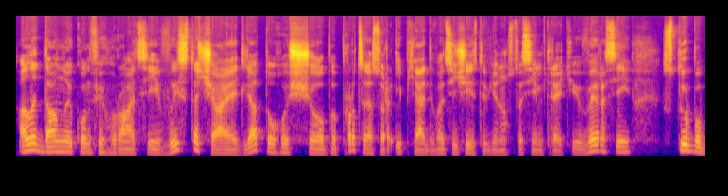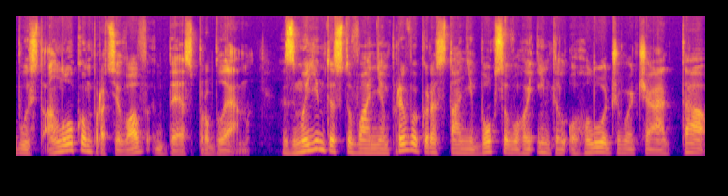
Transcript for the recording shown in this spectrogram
але даної конфігурації вистачає для того, щоб процесор i5 2697 третьої версії з Turbo Boost Unlock працював без проблем. З моїм тестуванням при використанні боксового Intel охолоджувача та е,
